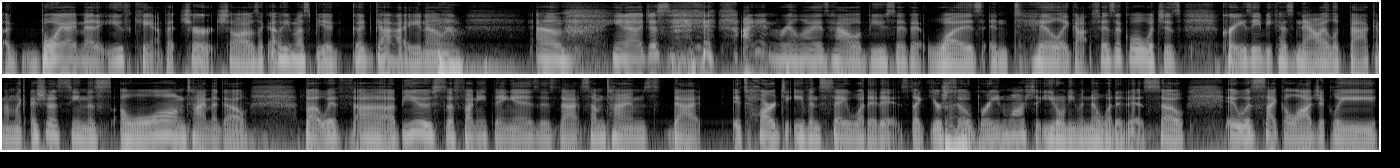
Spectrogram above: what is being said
a boy I met at youth camp at church. So I was like, oh, he must be a good guy, you know? Yeah. And, um, you know, it just, I didn't realize how abusive it was until it got physical, which is crazy because now I look back and I'm like, I should have seen this a long time ago. But with uh, abuse, the funny thing is, is that sometimes that it's hard to even say what it is. Like you're so brainwashed that you don't even know what it is. So it was psychologically,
